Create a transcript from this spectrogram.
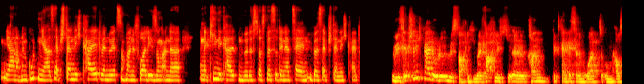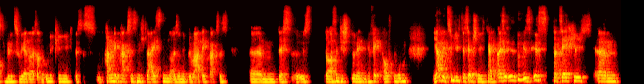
ja, nach einem guten Jahr Selbstständigkeit, wenn du jetzt nochmal eine Vorlesung an der, an der Klinik halten würdest, was willst du denen erzählen über Selbstständigkeit? Über die Selbstständigkeit oder über das Fachliche? Weil fachlich äh, gibt es keinen besseren Ort, um ausgebildet zu werden als an der Uniklinik. Das ist, kann eine Praxis nicht leisten, also eine private Praxis. Ähm, das ist da sind die Studenten perfekt aufgehoben. Ja, bezüglich der Selbstständigkeit. Also mhm. es ist tatsächlich ähm,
